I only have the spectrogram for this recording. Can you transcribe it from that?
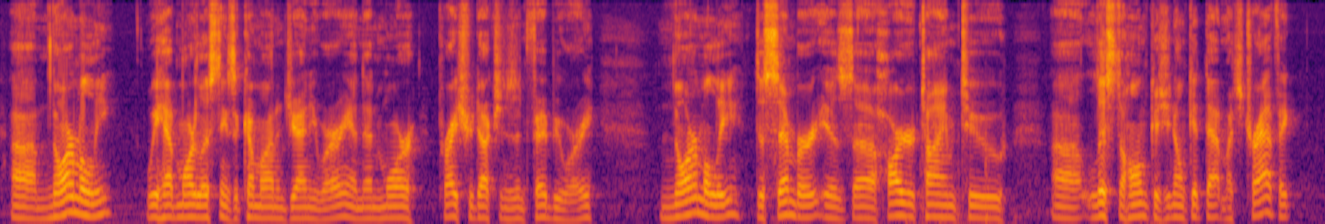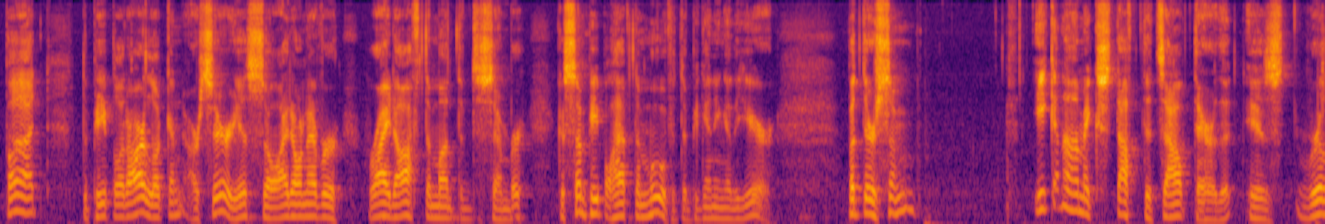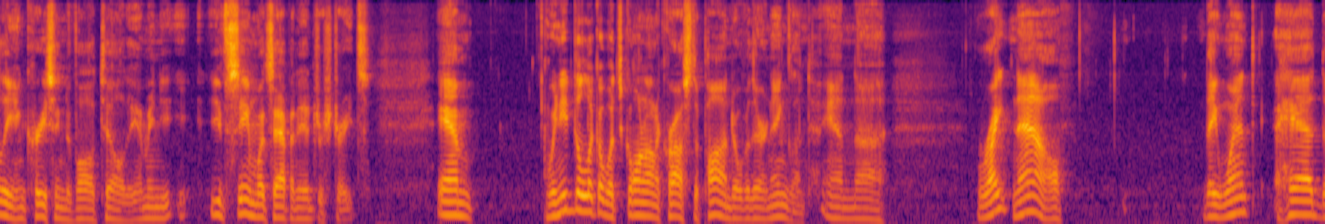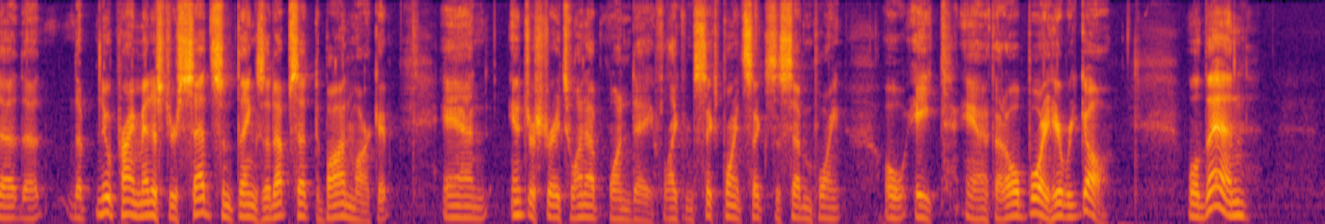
Um, normally, we have more listings that come on in January and then more price reductions in February. Normally, December is a harder time to uh, list a home because you don't get that much traffic, but the people that are looking are serious, so I don't ever write off the month of December because some people have to move at the beginning of the year. But there's some economic stuff that's out there that is really increasing the volatility. I mean, you, you've seen what's happened to interest rates. And we need to look at what's going on across the pond over there in England. And uh, right now, they went ahead, the, the, the new prime minister said some things that upset the bond market, and interest rates went up one day, like from 6.6 to 7.08. And I thought, oh boy, here we go. Well, then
